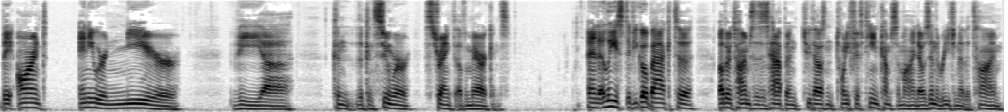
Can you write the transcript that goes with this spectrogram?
they aren't anywhere near the uh, con- the consumer strength of Americans. And at least if you go back to other times this has happened, 2000, 2015 comes to mind. I was in the region at the time.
